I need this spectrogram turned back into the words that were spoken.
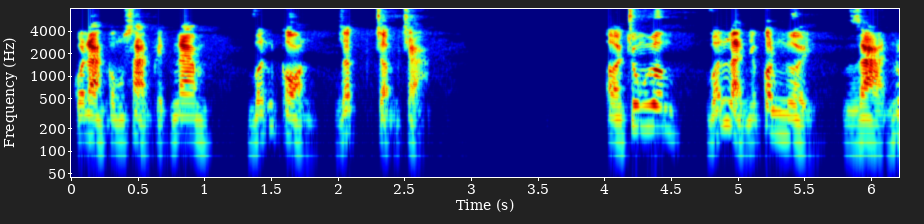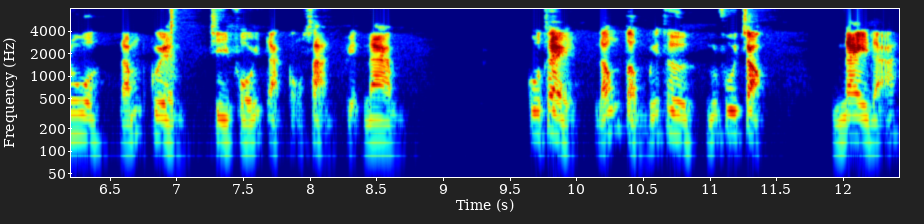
của Đảng Cộng sản Việt Nam vẫn còn rất chậm chạp. Ở Trung ương vẫn là những con người già nua nắm quyền chi phối Đảng Cộng sản Việt Nam. Cụ thể là ông Tổng Bí thư Nguyễn Phú Trọng, nay đã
